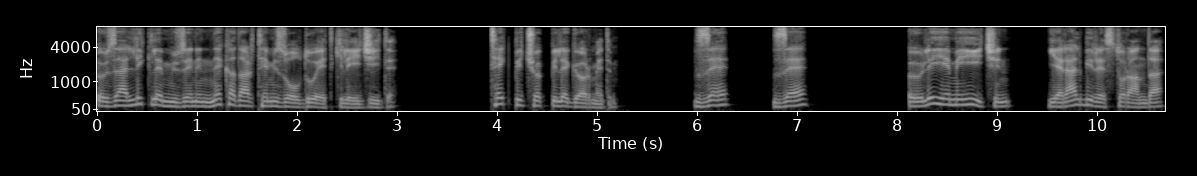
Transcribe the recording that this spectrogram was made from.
Özellikle müzenin ne kadar temiz olduğu etkileyiciydi. Tek bir çöp bile görmedim. Z, Z, öğle yemeği için yerel bir restoranda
